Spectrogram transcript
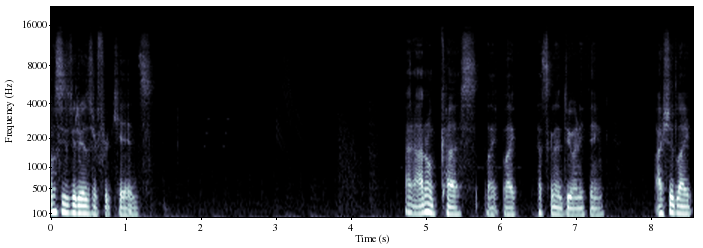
Most of these videos are for kids. And I don't cuss like like that's gonna do anything. I should like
